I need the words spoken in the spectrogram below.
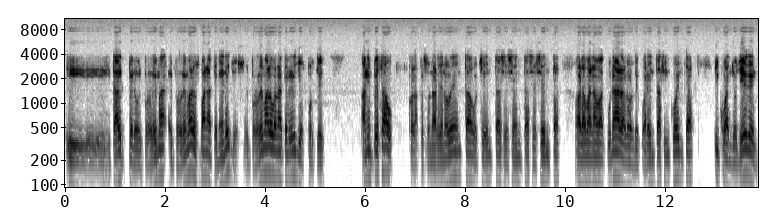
y, tal, pero el problema, el problema los van a tener ellos, el problema lo van a tener ellos porque han empezado con las personas de 90, 80, 60, 60, ahora van a vacunar a los de 40, 50 y cuando lleguen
